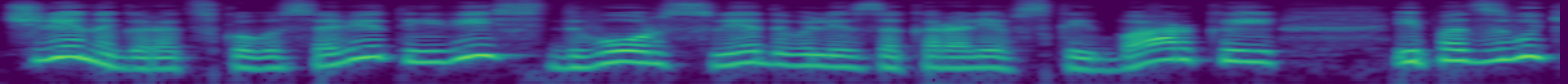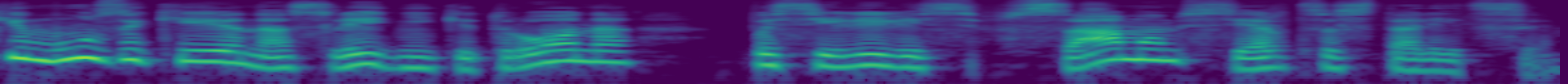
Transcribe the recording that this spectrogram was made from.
члены городского совета и весь двор следовали за королевской баркой, и под звуки музыки наследники трона поселились в самом сердце столицы.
